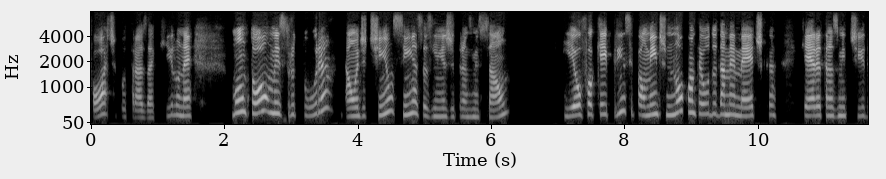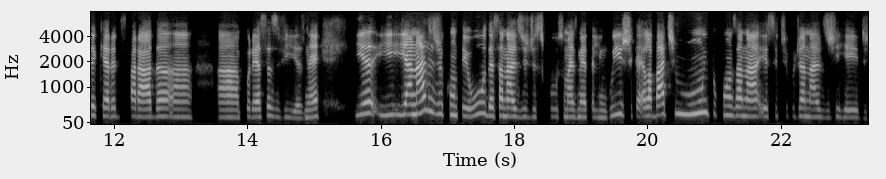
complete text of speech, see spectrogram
forte por trás daquilo, né? Montou uma estrutura onde tinham sim essas linhas de transmissão, e eu foquei principalmente no conteúdo da memética que era transmitida, que era disparada por essas vias, né? E, e, e, a análise de conteúdo, essa análise de discurso mais metalinguística, ela bate muito com esse tipo de análise de rede.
